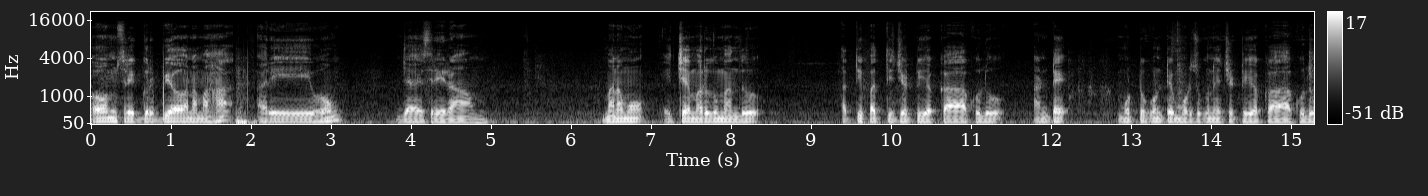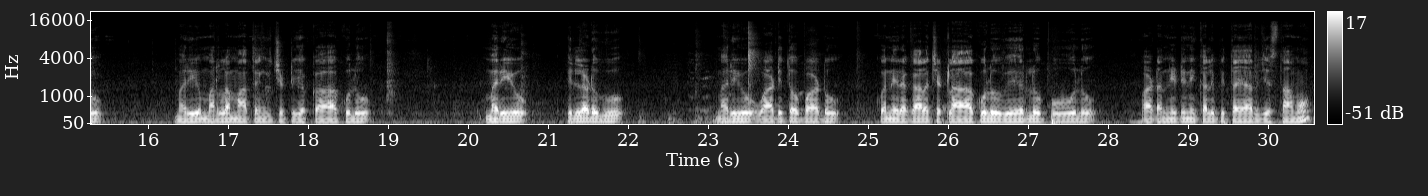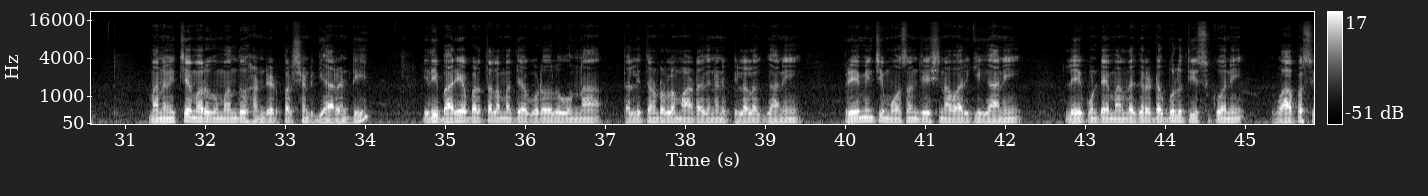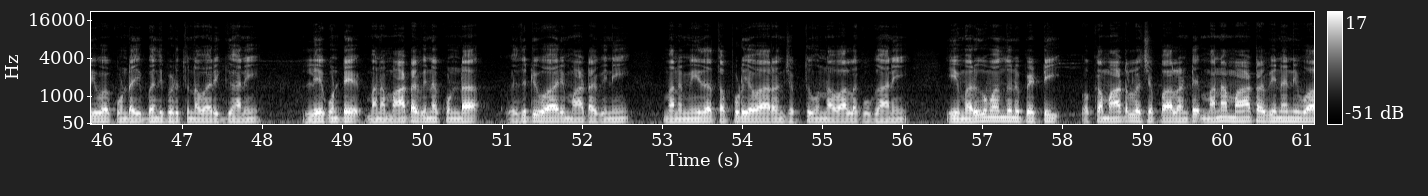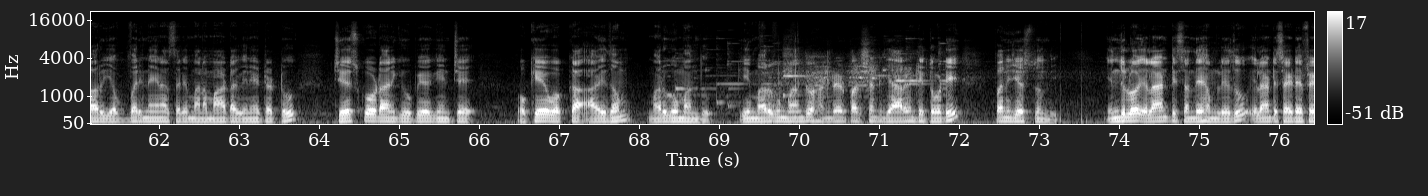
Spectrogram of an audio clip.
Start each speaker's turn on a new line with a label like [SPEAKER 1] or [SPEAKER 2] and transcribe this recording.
[SPEAKER 1] ఓం శ్రీ గురుభ్యో నమ. హరి ఓం. జయ శ్రీరామ్. మనము ఇచ్చే మరుగుమందు అత్తిపత్తి చెట్టు యొక్క ఆకులు అంటే ముట్టుకుంటే ముడుచుకునే చెట్టు యొక్క ఆకులు మరియు మరల మాతంగి చెట్టు యొక్క ఆకులు మరియు పిల్లడుగు మరియు వాటితో పాటు కొన్ని రకాల చెట్ల ఆకులు వేర్లు పువ్వులు వాటన్నిటిని కలిపి తయారు చేస్తాము. మనం ఇచ్చే మరుగు మందు హండ్రెడ్ పర్సెంట్ గ్యారంటీ. ఇది భార్యాభర్తల మధ్య గొడవలు ఉన్న తల్లిదండ్రుల మాట వినని పిల్లలకు కానీ ప్రేమించి మోసం చేసిన వారికి కానీ లేకుంటే మన దగ్గర డబ్బులు తీసుకొని వాపసు ఇవ్వకుండా ఇబ్బంది పెడుతున్న వారికి కానీ లేకుంటే మన మాట వినకుండా ఎదుటివారి మాట విని మన మీద తప్పుడు వ్యవహారం చెప్తూ ఉన్న వాళ్ళకు కానీ ఈ మరుగుమందును పెట్టి ఒక మాటలో చెప్పాలంటే మన మాట వినని వారు ఎవరినైనా సరే మన మాట వినేటట్టు చేసుకోవడానికి ఉపయోగించే ఒకే ఒక్క ఆయుధం మరుగుమందు. ఈ మరుగుమందు హండ్రెడ్ పర్సెంట్ గ్యారంటీ తోటి పనిచేస్తుంది. ఇందులో ఎలాంటి సందేహం లేదు. ఎలాంటి సైడ్ ఎఫెక్ట్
